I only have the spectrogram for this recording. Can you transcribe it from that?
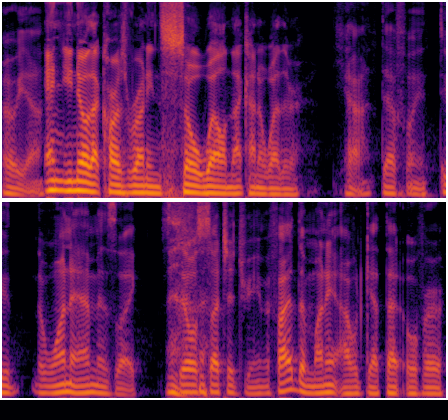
oh yeah, And you know that car's running so well in that kind of weather. yeah, definitely, dude. The one M is like still such a dream. If I had the money, I would get that over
